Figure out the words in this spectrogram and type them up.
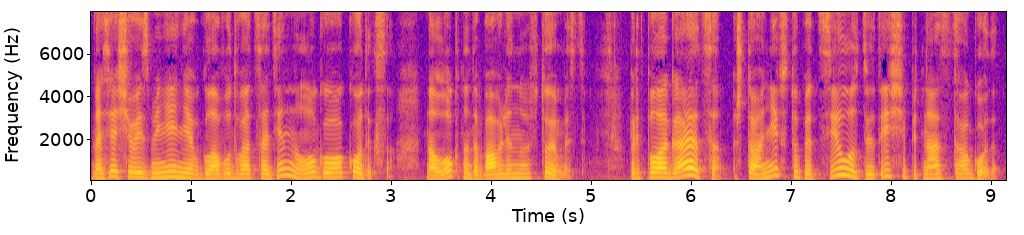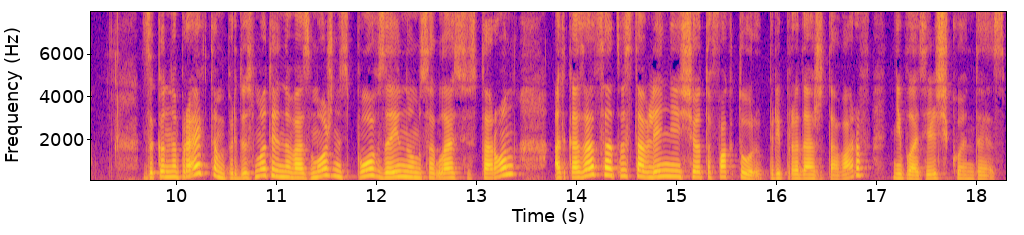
вносящего изменения в главу 21 Налогового кодекса «Налог на добавленную стоимость». Предполагается, что они вступят в силу с 2015 года. Законопроектом предусмотрена возможность по взаимному согласию сторон отказаться от выставления счета фактуры при продаже товаров неплательщику НДС.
